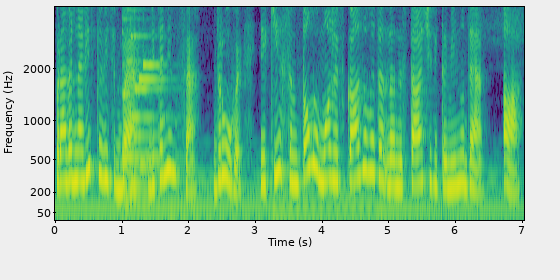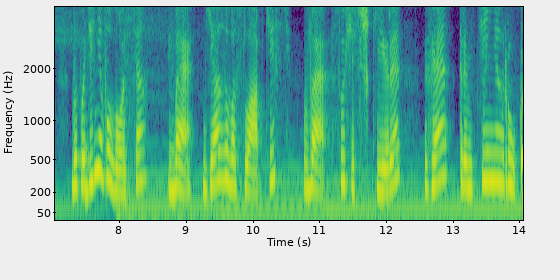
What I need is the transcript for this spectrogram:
Правильна відповідь Б. Вітамін С. Друге. Які симптоми можуть вказувати на нестачу вітаміну Д? А. Випадіння волосся, Б. М'язова слабкість, В. Сухість шкіри, Г. Тремтіння рук.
